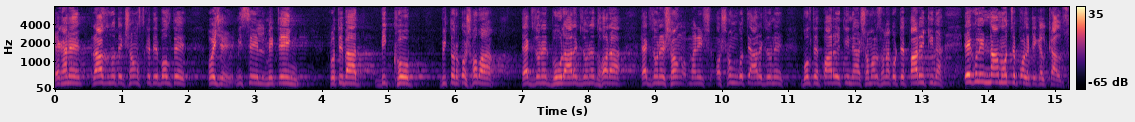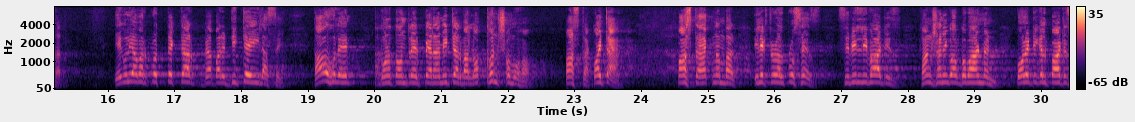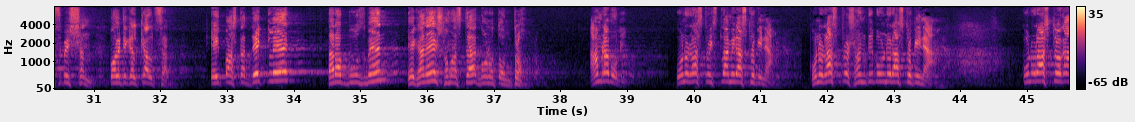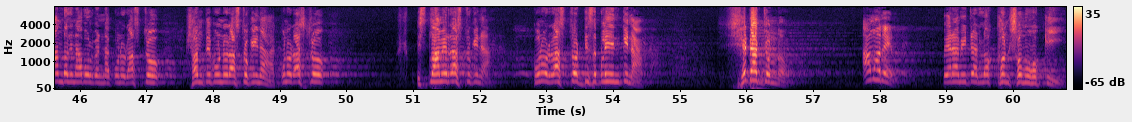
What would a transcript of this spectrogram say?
এখানে রাজনৈতিক সংস্কৃতি বলতে ওই যে মিছিল, মিটিং, প্রতিবাদ, বিক্ষোভ, বিতর্ক সভা, একজনের ভুল আরেকজনের ধরা, একজনের মানে অসঙ্গতি আরেকজনে বলতে পারে কিনা, সমালোচনা করতে পারে কিনা, এগুলির নাম হচ্ছে পলিটিক্যাল কালচার এগুলি আবার প্রত্যেকটার ব্যাপারে ডিটেইল আছে। তাও হলে গণতন্ত্রের প্যারামিটার বা লক্ষণ সমূহ পাঁচটা, কয়টা? পাঁচটা, এক নম্বর electoral process civil liberties functioning of government political participation political culture এই পাঁচটা দেখলে তারা বুঝবেন এখানে সমাজটা গণতন্ত্র। আমরা বলি, কোন রাষ্ট্র ইসলামী রাষ্ট্র কিনা? কোন রাষ্ট্র শান্তিপূর্ণ রাষ্ট্র কিনা? কোন রাষ্ট্রকে আন্দাজে না বলবেন না, কোন রাষ্ট্র শান্তিপূর্ণ রাষ্ট্র কিনা? কোন রাষ্ট্র ইসলামের রাষ্ট্র কিনা? কোন রাষ্ট্র ডিসিপ্লিন কিনা? সেটার জন্য আমাদের প্যারামিটার লক্ষণ সমূহ কি?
